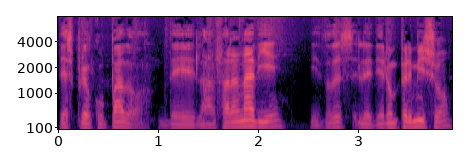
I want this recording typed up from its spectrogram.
despreocupado de lanzar a nadie y entonces le dieron permiso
